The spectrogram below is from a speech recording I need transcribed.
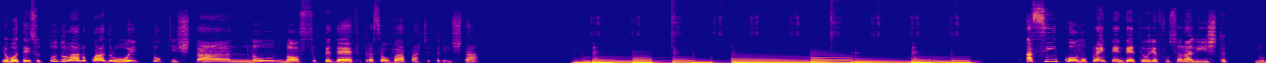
Eu botei isso tudo lá no quadro 8, que está no nosso PDF para salvar a parte 3, tá? Assim como para entender a teoria funcionalista no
